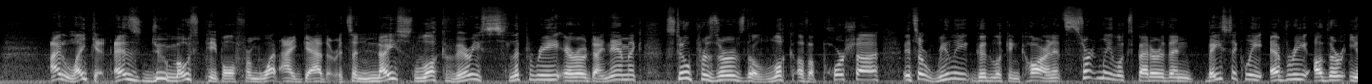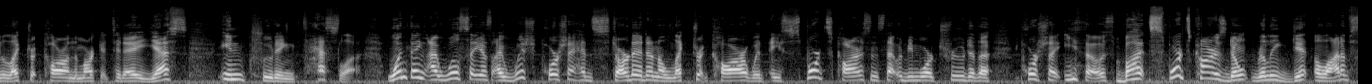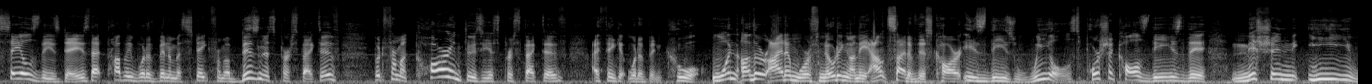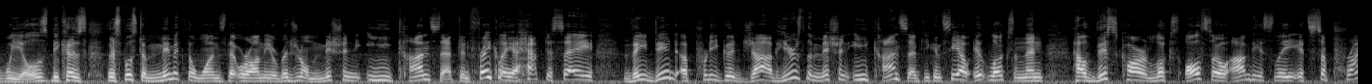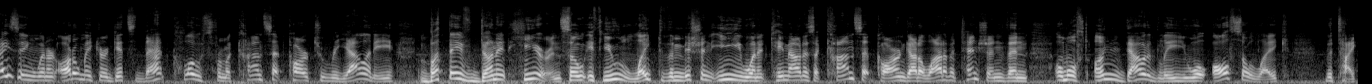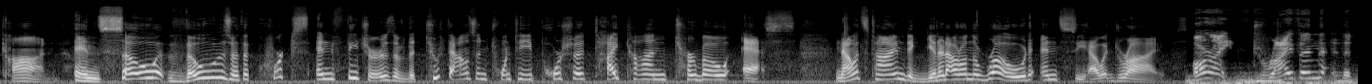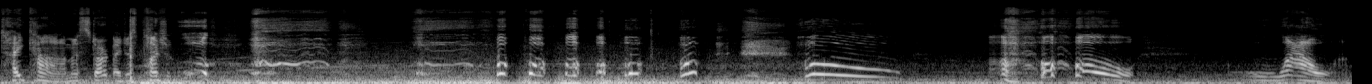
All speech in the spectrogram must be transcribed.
I like it, as do most people from what I gather. It's a nice look, very slippery, aerodynamic, still preserves the look of a Porsche. It's a really good looking car, and it certainly looks better than basically every other electric car on the market today. Yes, including Tesla. One thing I will say is I wish Porsche had started an electric car with a sports car since that would be more true to the Porsche ethos, but sports cars don't really get a lot of sales these days. That probably would have been a mistake from a business perspective, but from a car enthusiast perspective, I think it would have been cool. One other item worth noting on the outside of this car is these wheels. Porsche calls these the Mission E wheels because they're supposed to mimic the ones that were on the original Mission E concept, and frankly, frankly, I have to say they did a pretty good job. Here's the Mission E concept. You can see how it looks and then how this car looks also. Obviously, it's surprising when an automaker gets that close from a concept car to reality, but they've done it here. And so if you liked the Mission E when it came out as a concept car and got a lot of attention, then almost undoubtedly you will also like the Taycan. And so those are the quirks and features of the 2020 Porsche Taycan Turbo S. Now it's time to get it out on the road and see how it drives. All right, driving the Taycan. I'm gonna start by just punching. Oh, wow.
